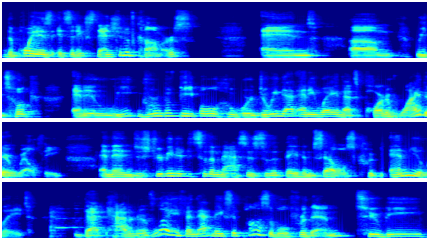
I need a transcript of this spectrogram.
the point is, it's an extension of commerce, and um, we took an elite group of people who were doing that anyway, and that's part of why they're wealthy, and then distributed it to the masses so that they themselves could emulate that pattern of life, and that makes it possible for them to be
